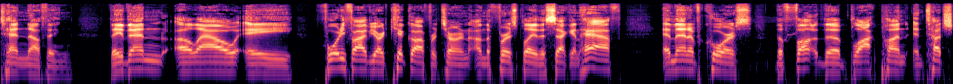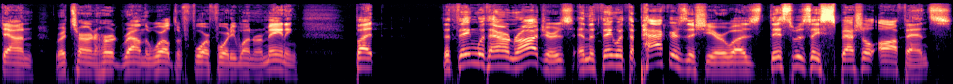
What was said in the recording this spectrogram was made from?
10 nothing. They then allow a 45 yard kickoff return on the first play of the second half. And then, of course, the fu- the block punt and touchdown return heard around the world with 4:41 remaining. But the thing with Aaron Rodgers and the thing with the Packers this year was this was a special offense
